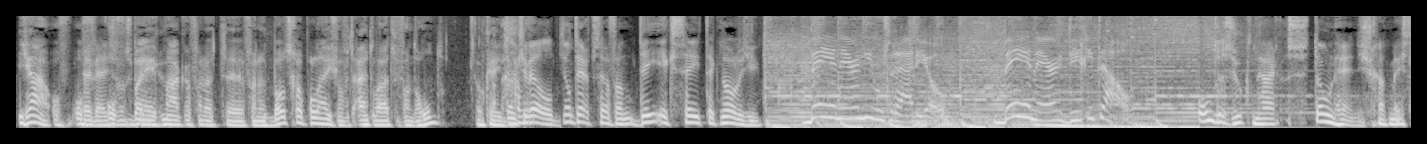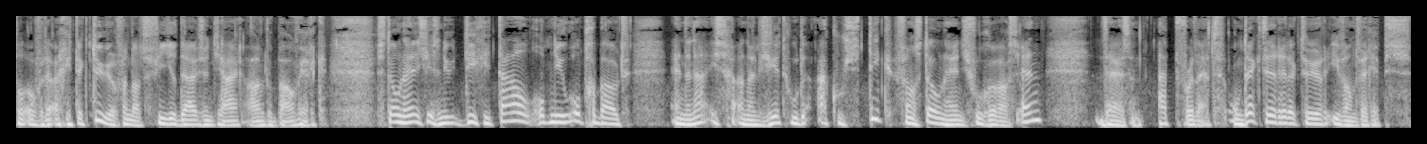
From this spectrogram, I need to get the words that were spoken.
Ja, of, of, bij, of bij het maken van het, uh, van het boodschappenlijstje of het uitlaten van de hond. Oké, okay, dankjewel. Jan Terpstra van DXC Technology. BNR Nieuwsradio. BNR Digitaal. Onderzoek naar Stonehenge gaat meestal over de architectuur van dat 4000 jaar oude bouwwerk. Stonehenge is nu digitaal opnieuw opgebouwd. En daarna is geanalyseerd hoe de akoestiek van Stonehenge vroeger was. En there's een app for that, ontdekte redacteur Ivan Verrips.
